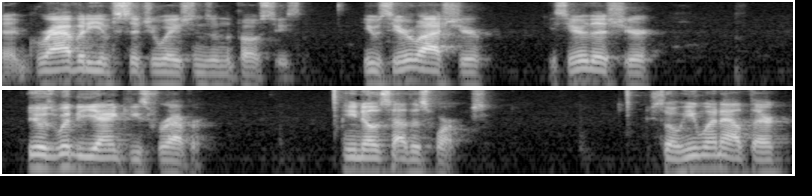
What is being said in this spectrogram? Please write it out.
uh, gravity of situations in the postseason. He was here last year. He's here this year. He was with the Yankees forever. He knows how this works. So he went out there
